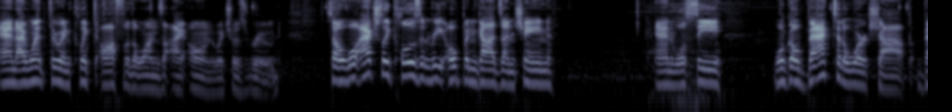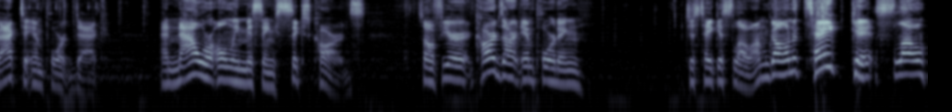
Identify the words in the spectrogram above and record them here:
And I went through and clicked off of the ones I owned, which was rude. So we'll actually close and reopen Gods Unchained. And we'll see. We'll go back to the workshop. Back to import deck. And now we're only missing six cards. So if your cards aren't importing, just take it slow. I'm going to take it slow.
